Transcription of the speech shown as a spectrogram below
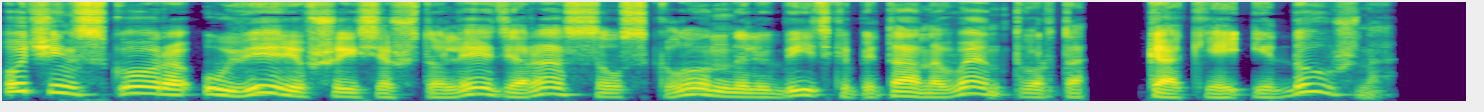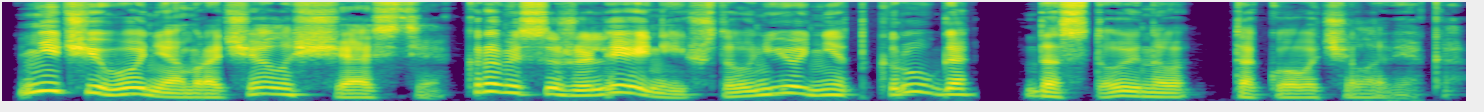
очень скоро уверившейся, что леди Рассел склонна любить капитана Вентворта, как ей и должно, ничего не омрачало счастья, кроме сожалений, что у нее нет круга, достойного такого человека.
